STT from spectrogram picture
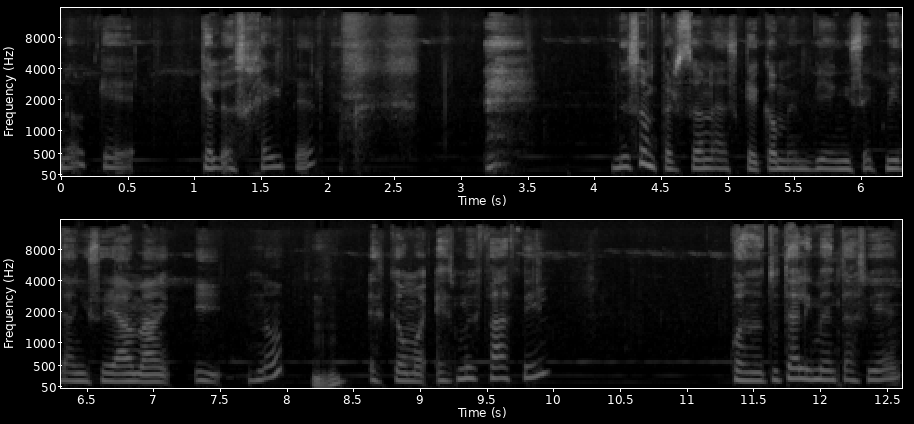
¿no? que, que los haters no son personas que comen bien y se cuidan y se aman y no uh -huh. es como es muy fácil cuando tú te alimentas bien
